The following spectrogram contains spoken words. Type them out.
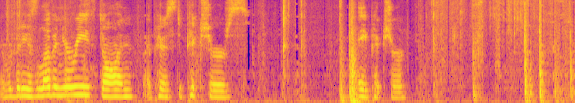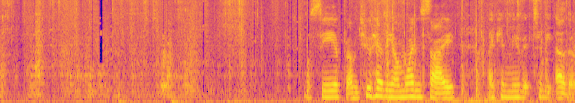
Everybody is loving your wreath, Dawn. I posted pictures. A picture. We'll see if I'm too heavy on one side, I can move it to the other.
